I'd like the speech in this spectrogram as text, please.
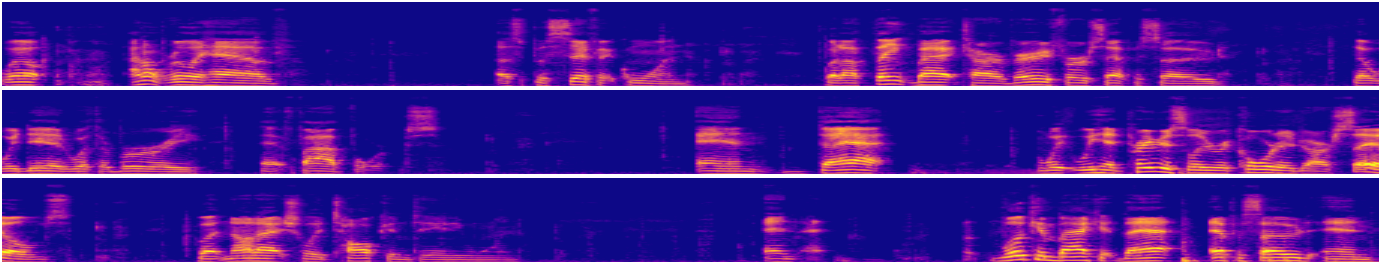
Well, I don't really have a specific one, but I think back to our very first episode that we did with a brewery at Five Forks. And that we we had previously recorded ourselves but not actually talking to anyone. And looking back at that episode and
